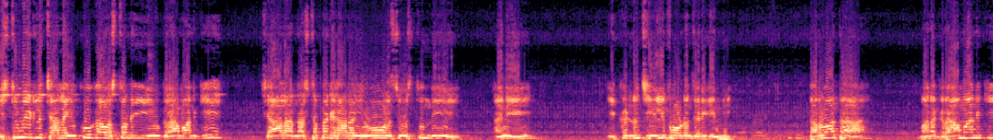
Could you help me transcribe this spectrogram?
ఎస్టిమేట్లు చాలా ఎక్కువగా వస్తున్నాయి ఈ గ్రామానికి. చాలా నష్టపరిహారం ఇవ్వవలసి వస్తుంది అని ఇక్కడి నుంచి వెళ్ళిపోవడం జరిగింది. తర్వాత మన గ్రామానికి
